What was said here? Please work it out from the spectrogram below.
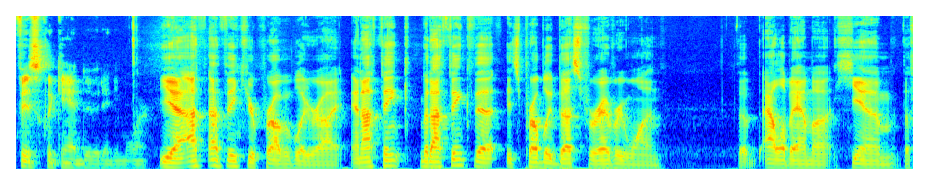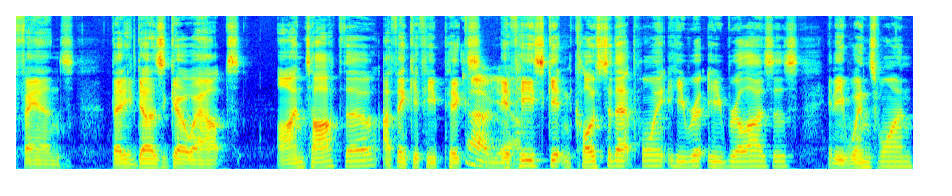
physically can't do it anymore. Yeah, I, I think you're probably right, and I think, but I think that it's probably best for everyone, the Alabama, him, the fans, that he does go out on top. Though I think if he picks, Oh, yeah. if he's getting close to that point, he re- he realizes and he wins one,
